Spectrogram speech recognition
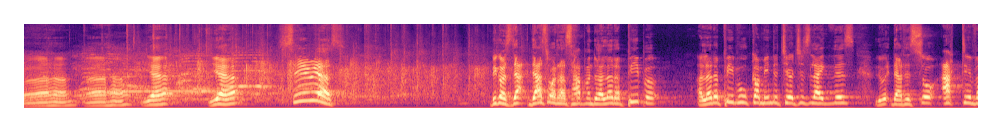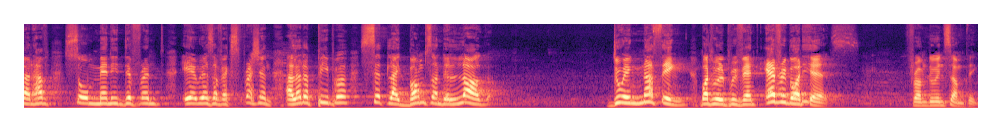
Uh huh, uh huh, yeah, yeah. Serious. Because that, that's what has happened to a lot of people. A lot of people who come into churches like this that is so active and have so many different areas of expression. A lot of people sit like bumps on the log doing nothing but will prevent everybody else from doing something.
